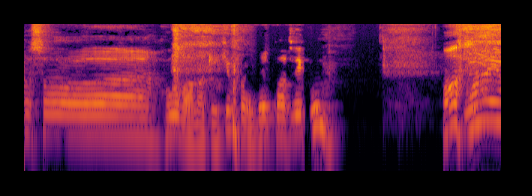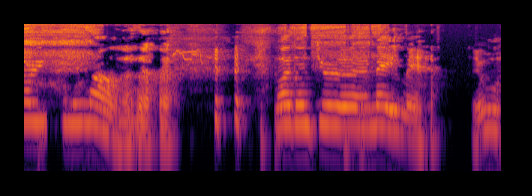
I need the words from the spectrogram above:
Og så Hun var nok ikke forberedt på at vi kom. Why are you coming now? Why don't you mail me? Jo,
